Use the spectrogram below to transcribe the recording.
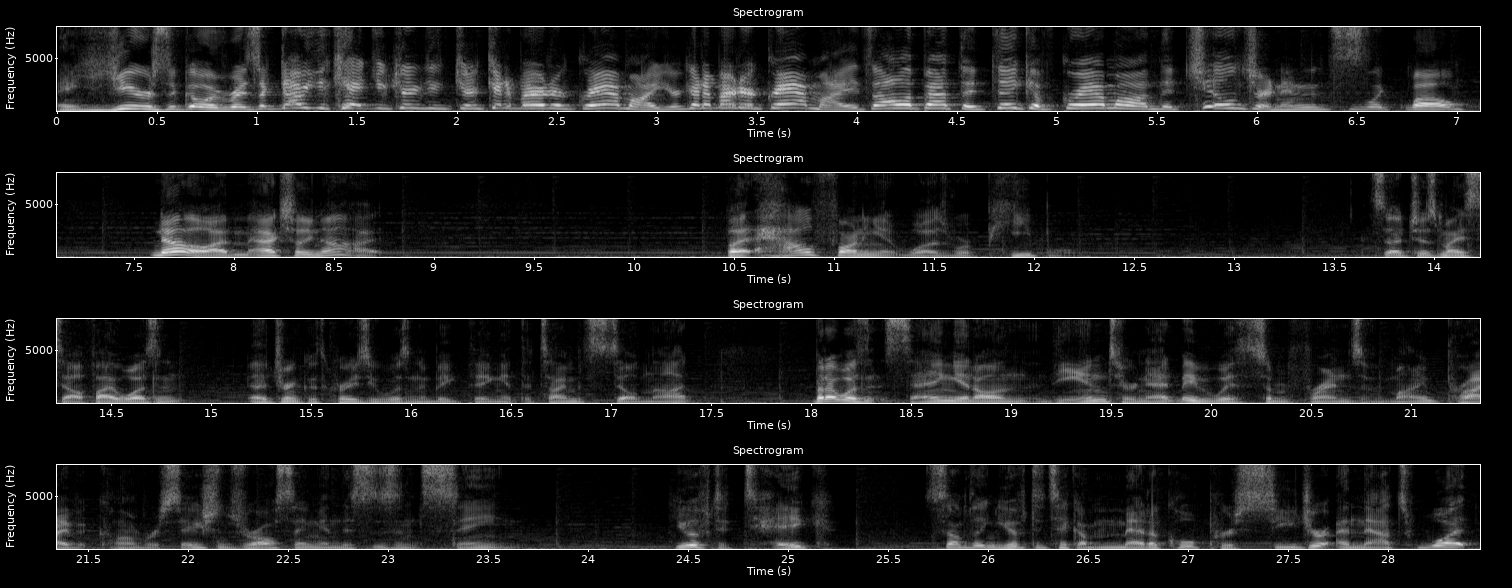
And years ago, everybody's like, no, you can't, you're, you're, you're gonna murder grandma. You're gonna murder grandma. It's all about the think of grandma and the children. And it's like, well, no, I'm actually not. But how funny it was where people, such as myself, I wasn't, a drink with crazy wasn't a big thing at the time. It's still not. But I wasn't saying it on the internet, maybe with some friends of mine, private conversations. We're all saying, and this is insane. You have to take something, you have to take a medical procedure, and that's what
